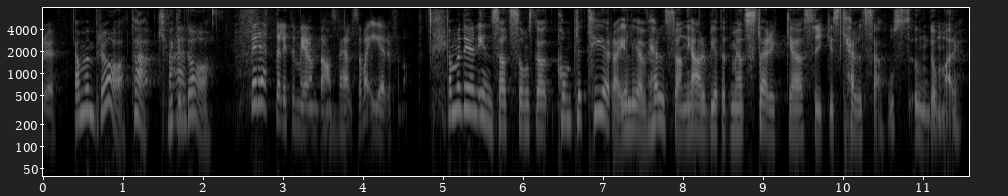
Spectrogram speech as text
du? Ja, men bra, tack. Ja, Vilken dag. Berätta lite mer om Dans för hälsa. Vad är det för något? Ja, men det är en insats som ska komplettera elevhälsan i arbetet med att stärka psykisk hälsa hos ungdomar.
